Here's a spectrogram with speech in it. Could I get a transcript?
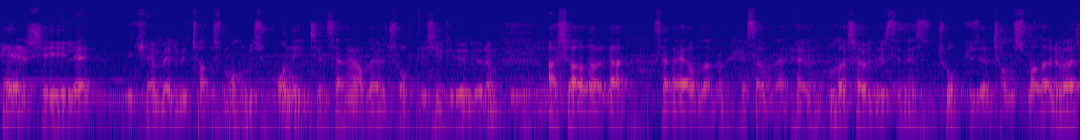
her şeyiyle mükemmel bir çalışma olmuş. Onun için Senay ablaya çok teşekkür ediyorum. Aşağılarda Senay ablanın hesabına hemen ulaşabilirsiniz. Çok güzel çalışmaları var.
